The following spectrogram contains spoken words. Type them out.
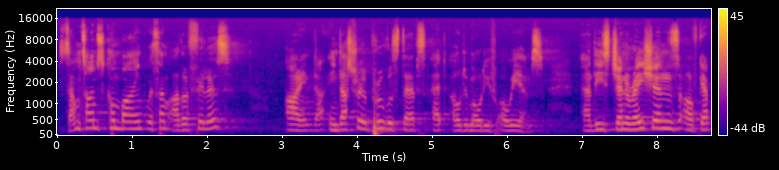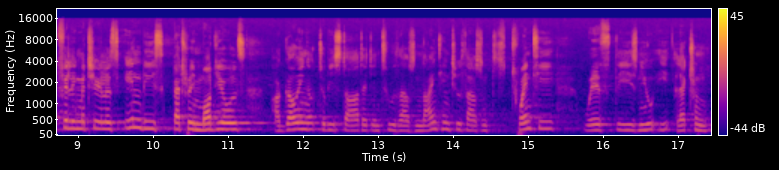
sometimes combined with some other fillers, are in industrial approval steps at automotive OEMs. And these generations of gap filling materials in these battery modules are going to be started in 2019, 2020 with these new electron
